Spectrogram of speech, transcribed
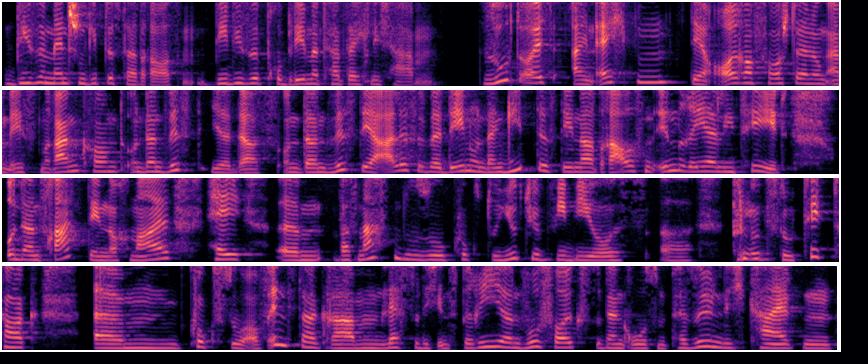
diese Menschen gibt es da draußen, die diese Probleme tatsächlich haben. Sucht euch einen echten, der eurer Vorstellung am ehesten rankommt und dann wisst ihr das und dann wisst ihr alles über den und dann gibt es den da draußen in Realität und dann fragt den nochmal, hey, ähm, was machst denn du so? Guckst du YouTube-Videos? Äh, benutzt du TikTok? Ähm, guckst du auf Instagram? Lässt du dich inspirieren? Wo folgst du deinen großen Persönlichkeiten?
